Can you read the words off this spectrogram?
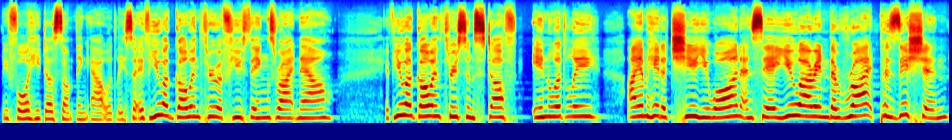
before He does something outwardly. So, if you are going through a few things right now, if you are going through some stuff inwardly, I am here to cheer you on and say you are in the right position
